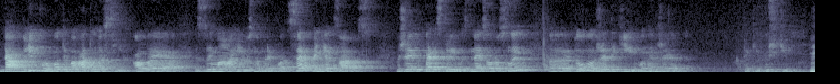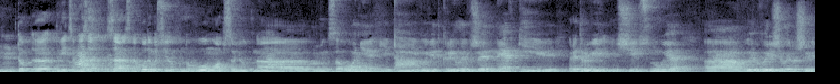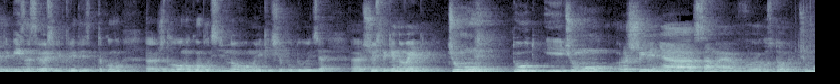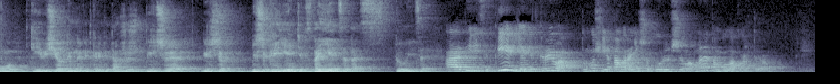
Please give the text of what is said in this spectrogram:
Так, влітку роботи багато на всіх, але зима і ось, наприклад, серпень, як зараз, вже перестриглись, не заросли, е, то вже такі, вони вже такі пусті. Тобто, е, дивіться, ми за- зараз знаходимося в новому абсолютно грумінг-салоні, який ви відкрили вже не в Києві. Ретровіль ще існує. А Ви вирішили розширити бізнес і ось відкрити в такому е, житловому комплексі, новому, який ще будується, е, щось таке новеньке. Чому тут і чому розширення саме в Гостомелі? Чому в Києві ще один не відкритий? Там же ж більше, більше, більше клієнтів, здається, так, столиця. А дивіться, в Києві я відкрила, тому що я там раніше поруч жила. У мене там була квартира.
